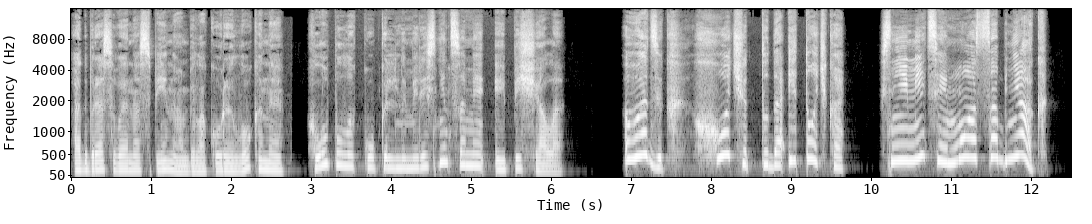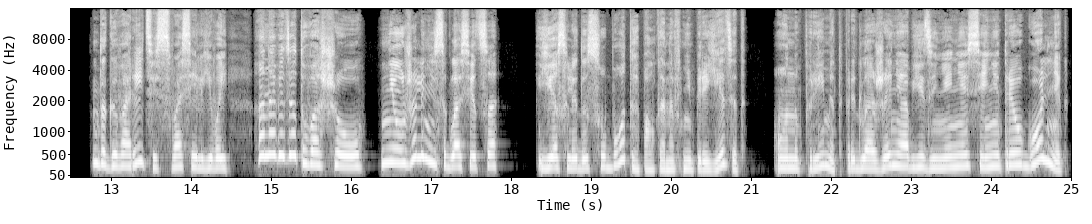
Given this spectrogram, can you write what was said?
отбрасывая на спину белокурые локоны, хлопала кукольными ресницами и пищала. «Вадик хочет туда и точка. Снимите ему особняк!» Договоритесь с Васильевой. Она ведет у вас шоу. Неужели не согласится? Если до субботы Полканов не переедет, он примет предложение объединения «Синий треугольник»,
